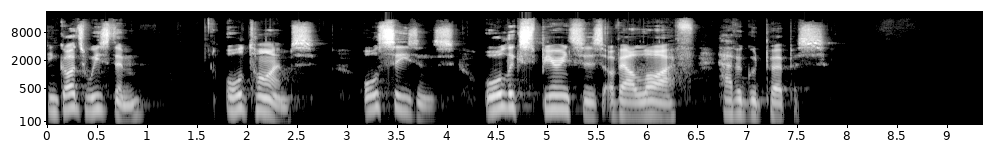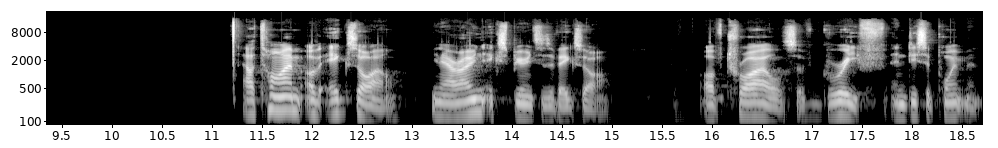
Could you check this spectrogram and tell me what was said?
In God's wisdom, all times, all seasons, all experiences of our life have a good purpose. Our time of exile, in our own experiences of exile, of trials, of grief and disappointment,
